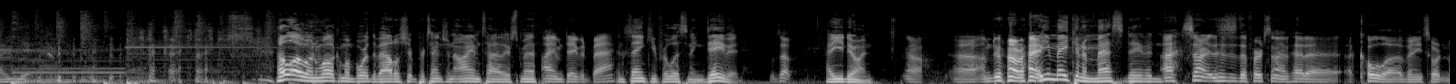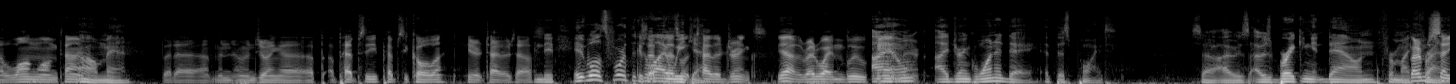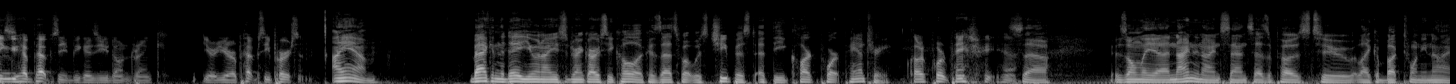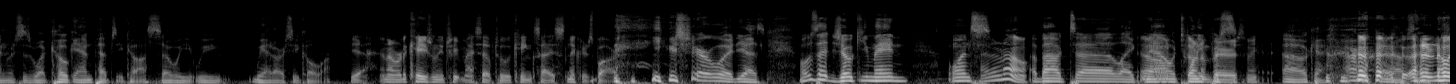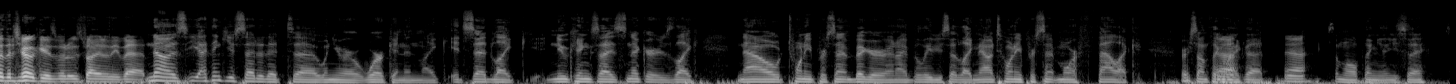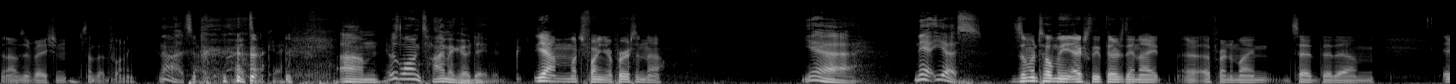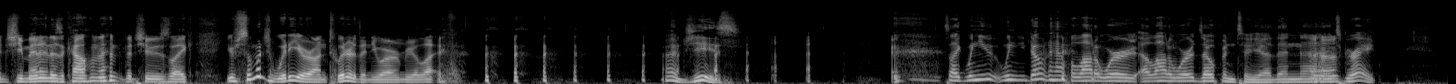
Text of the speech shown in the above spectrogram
Oh yeah. Hello and welcome aboard the Battleship Pretension. I am Tyler Smith, I am David Bax. and thank you for listening. David, What's up? how you doing? Oh, uh, I'm doing all Are right. you making a mess, David? uh, sorry, this is the first time I've had a, a cola of any sort in a long, long time. oh man, But uh, I'm, I'm enjoying a, a, a Pepsi, Pepsi Cola here at Tyler's house. indeed. It, well, it's Fourth of Because July that, that's weekend. what Tyler drinks. Yeah, the red, white, and blue can I there. I drink one a day at this point, so I was I was breaking it down for my. But I'm friends. just saying you have Pepsi because you don't drink. You're you're a Pepsi person. I am. Back in the day, you and I used to drink RC Cola because that's what was cheapest at the Clarkport Pantry. Clarkport Pantry. Yeah. So it was only uh, 99 cents as opposed to like a buck 29, which is what Coke and Pepsi cost. So we, we, we had RC Cola. yeah, and I would occasionally treat myself to a king size Snickers bar. you sure would, yes. What was that joke you made I don't know. about uh, like Oh, now 20%? don't embarrass me. Oh, okay. All right, fair enough, I so. don't know what the joke is, but it was probably really bad. No, it's, I think you said it at uh, when you were working, and like it said like new king size Snickers, like now twenty percent bigger, and I believe you said like now twenty percent more phallic, or something Yeah. like that. Yeah, Some little thing that you say. it's an observation. It's not that funny. No, that's all right. that's okay. Um, it was a long time ago, David. Yeah, I'm a much funnier person now. Yeah. Yeah. Yes. Someone told me actually Thursday night. Uh, a friend of mine said that, um, and she meant it as a compliment, but she was like, "You're so much wittier on Twitter than you are in real life." Oh, jeez. it's like when you when you don't have a lot of word a lot of words open to you, then uh, Uh-huh. it's great.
